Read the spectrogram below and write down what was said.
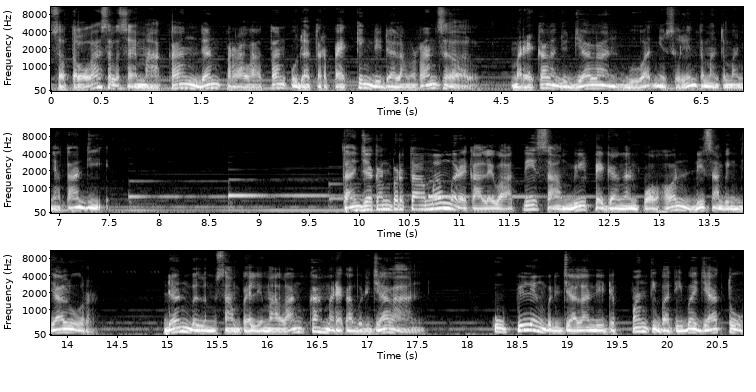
Setelah selesai makan dan peralatan udah terpacking di dalam ransel, mereka lanjut jalan buat nyusulin teman-temannya tadi. Tanjakan pertama mereka lewati sambil pegangan pohon di samping jalur. Dan belum sampai lima langkah mereka berjalan, Upil yang berjalan di depan tiba-tiba jatuh.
